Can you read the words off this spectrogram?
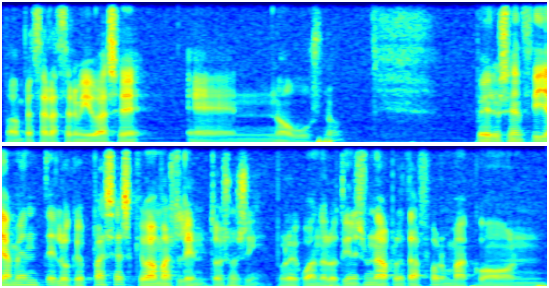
para empezar a hacer mi base en Novus, ¿no? Pero sencillamente lo que pasa es que va más lento, eso sí, porque cuando lo tienes en una plataforma con,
